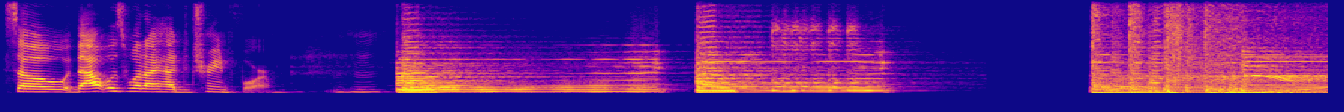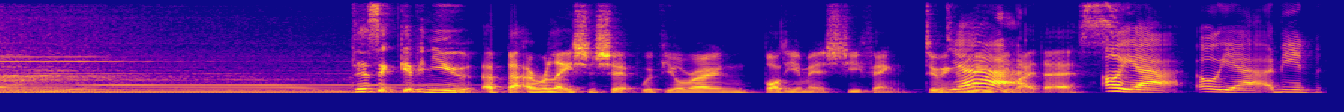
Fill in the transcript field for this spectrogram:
So that was what I had to train for. hmm Has it given you a better relationship with your own body image, do you think, doing a movie like this? Oh yeah. Oh yeah. I mean,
